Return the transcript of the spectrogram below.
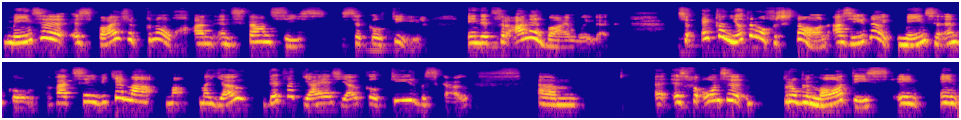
mense is baie verknog aan instansies se kultuur en dit verander baie moeilik. So ek kan heeltemal verstaan as hier nou mense inkom wat sê weet jy maar maar maar jou dit wat jy as jou kultuur beskou um is vir ons problematies en en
